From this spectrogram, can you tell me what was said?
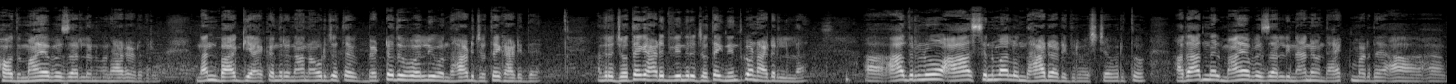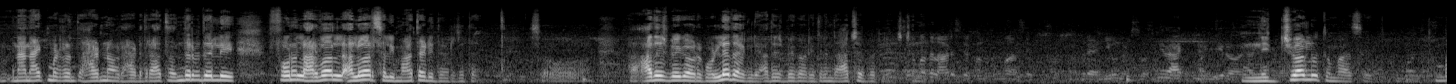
ಹೌದು ಮಾಯಾ ಬಜಾರ್ ಒಂದು ಹಾಡು ಹಾಡಿದ್ರು. ನನ್ನ ಭಾಗ್ಯ ಯಾಕಂದರೆ ನಾನು ಅವ್ರ ಜೊತೆ ಬೆಟ್ಟದ ಹೂವಲ್ಲಿ ಒಂದು ಹಾಡು ಜೊತೆಗೆ ಹಾಡಿದ್ದೆ. ಅಂದರೆ ಜೊತೆಗೆ ಹಾಡಿದ್ವಿ ಅಂದರೆ ಜೊತೆಗೆ ನಿಂತ್ಕೊಂಡು ಹಾಡಿರಲಿಲ್ಲ. ಆದ್ರೂ ಆ ಸಿನಿಮಾಲಿ ಒಂದು ಹಾಡು ಹಾಡಿದ್ರು ಅಷ್ಟೇ ಹೊರತು. ಅದಾದಮೇಲೆ ಮಾಯಾ ಬಜಾರ್ಲಿ ನಾನೇ ಒಂದು ಆ್ಯಕ್ಟ್ ಮಾಡಿದೆ. ಆ ನಾನು ಆ್ಯಕ್ಟ್ ಮಾಡಿರೋಂಥ ಹಾಡನ್ನ ಅವ್ರು ಹಾಡಿದ್ರು. ಆ ಸಂದರ್ಭದಲ್ಲಿ ಫೋನಲ್ಲಿ ಹಲವಾರು ಹಲವಾರು ಸಲ ಮಾತಾಡಿದ್ದೆ ಅವ್ರ ಜೊತೆ. ಸೊ ಆದಷ್ಟು ಬೇಗ ಅವ್ರಿಗೆ ಒಳ್ಳೇದಾಗಲಿ, ಆದಷ್ಟು ಬೇಗ ಅವ್ರು ಇದರಿಂದ ಆಚೆ ಬರಲಿ ಅಷ್ಟೇ. ನಿಜವಾಗ್ಲೂ ತುಂಬ ಆಸೆ ಇತ್ತು. ತುಂಬ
